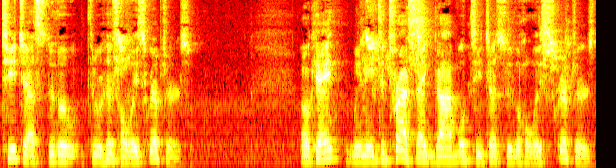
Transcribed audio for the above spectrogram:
teach us through the through His Holy Scriptures. Okay? We need to trust that God will teach us through the Holy Scriptures.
